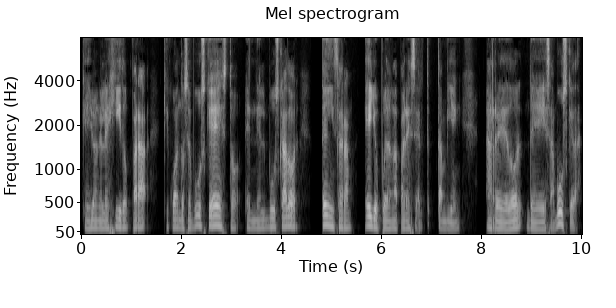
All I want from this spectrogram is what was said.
que ellos han elegido para que cuando se busque esto en el buscador de Instagram, ellos puedan aparecer también alrededor de esa búsqueda.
